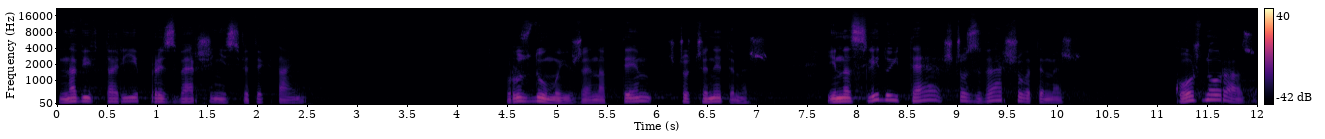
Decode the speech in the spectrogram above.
на вівтарі при звершенні святих тайн. Роздумуй же над тим, що чинитимеш, і наслідуй те, що звершуватимеш кожного разу,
